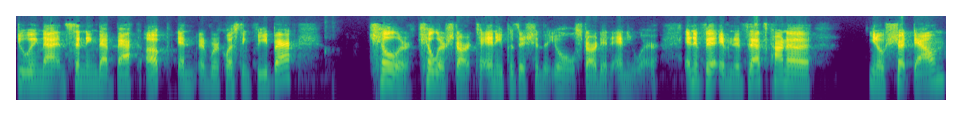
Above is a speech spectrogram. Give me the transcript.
doing that and sending that back up and, and requesting feedback, killer killer start to any position that you'll start at anywhere. And if it, if, if that's kind of you know shut down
